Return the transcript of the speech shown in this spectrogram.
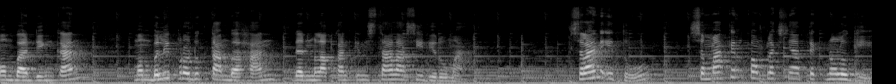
membandingkan, membeli produk tambahan, dan melakukan instalasi di rumah. Selain itu, semakin kompleksnya teknologi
